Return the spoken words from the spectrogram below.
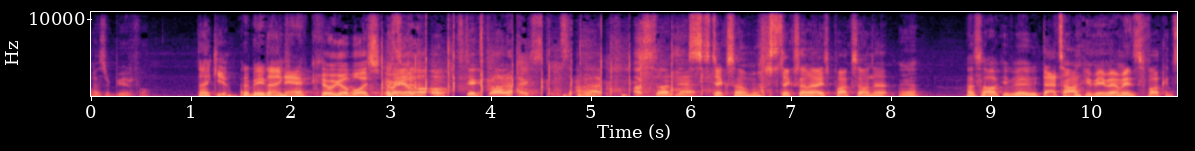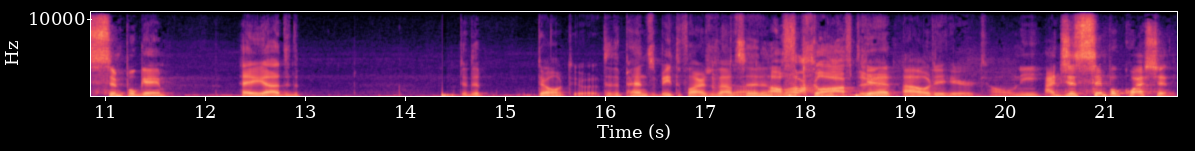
Those are beautiful. thank you. Hey, baby Thank you. Nick. Here we go, boys. Here we Let's go. go. Sticks on ice. Sticks on ice. Pucks on net. Sticks on sticks on ice, pucks on net. Yeah, that's hockey, baby. That's hockey, baby. I mean, it's a fucking simple game. Hey, uh, did the did the Don't do it. did the Pens beat the Flyers without Sid? and Oh, then lost fuck to off, dude. Get out of here, Tony. I just simple question.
